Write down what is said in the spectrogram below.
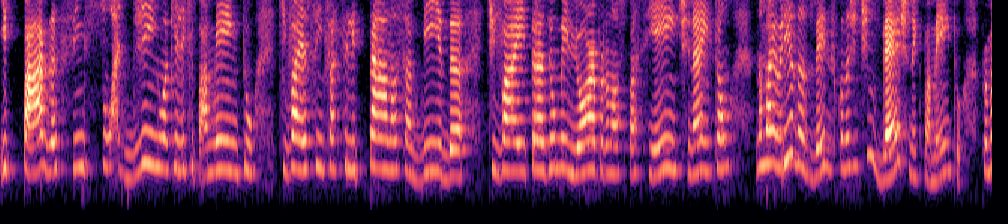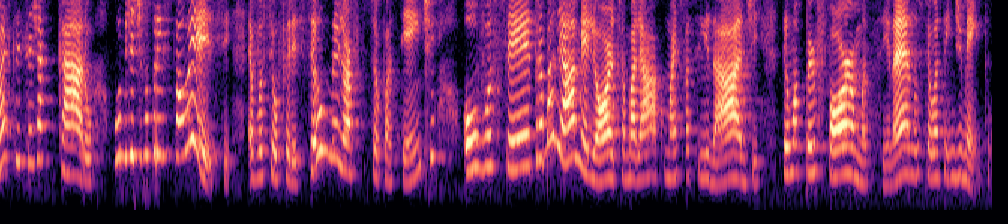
e paga assim suadinho aquele equipamento que vai assim facilitar a nossa vida, que vai trazer o melhor para o nosso paciente, né? Então, na maioria das vezes, quando a gente investe no equipamento, por mais que ele seja caro, o objetivo principal é esse: é você oferecer o melhor para o seu paciente ou você trabalhar melhor, trabalhar com mais facilidade, ter uma performance, né, no seu atendimento.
